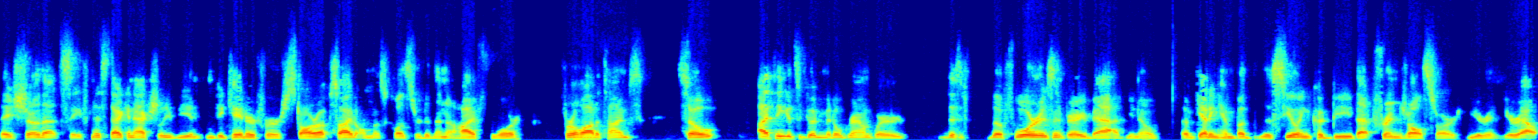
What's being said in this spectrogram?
they show that safeness, that can actually be an indicator for star upside, almost closer to than a high floor for a lot mm-hmm. of times. So I think it's a good middle ground where the the floor isn't very bad. You know, of getting him, but the ceiling could be that fringe all star year in, year out.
